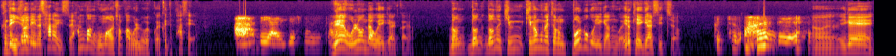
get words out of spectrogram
근데 이 네. 자리에는 살아있어요. 한 번 5만 5천까지 올라올 거예요. 그때 파세요. 아, 네, 알겠습니다. 왜 올라온다고 얘기할까요? 넌, 넌, 너는 김, 김영구 멘토는 뭘 보고 얘기하는 거야? 이렇게 얘기할 수 있죠. 그쵸. 네. 어, 이게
